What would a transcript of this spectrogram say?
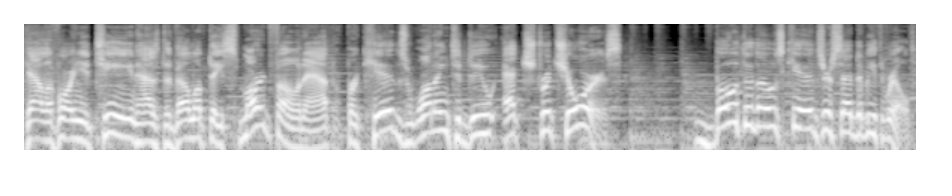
California teen has developed a smartphone app for kids wanting to do extra chores. Both of those kids are said to be thrilled.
